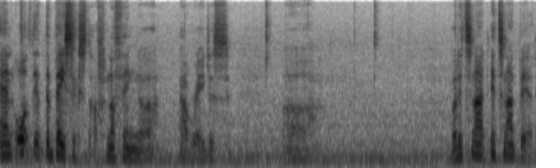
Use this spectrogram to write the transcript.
and all the, the basic stuff, nothing uh, outrageous. Uh, but it's not it's not bad.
